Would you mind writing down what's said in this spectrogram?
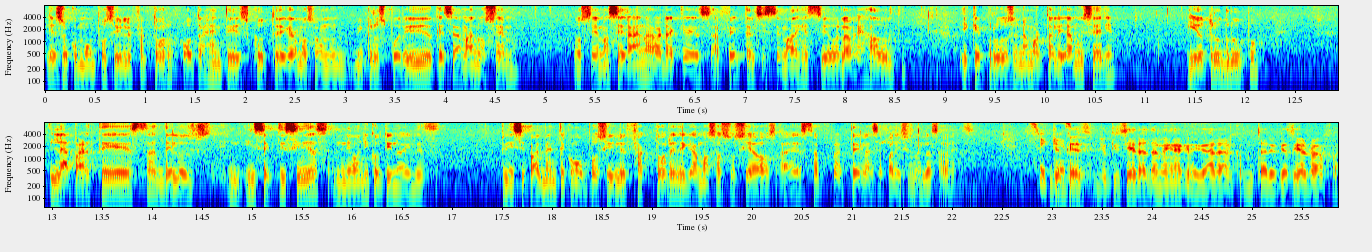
Eso como un posible factor. Otra gente discute, digamos, a un microsporidio que se llama nosema, nosema serana, ¿verdad? Que es, afecta el sistema digestivo de la abeja adulta y que produce una mortalidad muy seria. Y otro grupo, la parte esta de los insecticidas neonicotinoides principalmente como posibles factores, digamos, asociados a esta parte de la separación de las abejas. Sí, yo, yo quisiera también agregar al comentario que hacía Rafa,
